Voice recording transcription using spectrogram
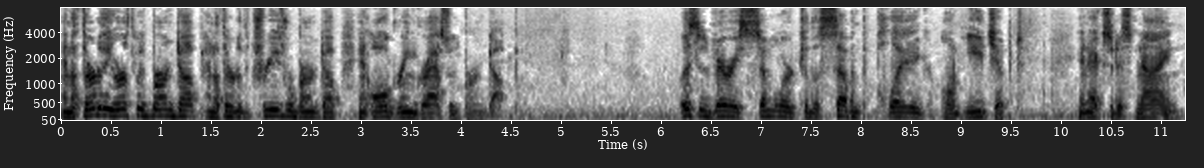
And a third of the earth was burned up, and a third of the trees were burned up, and all green grass was burned up. This is very similar to the seventh plague on Egypt in Exodus 9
